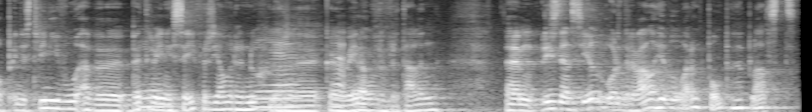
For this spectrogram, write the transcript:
op industrieniveau hebben we bitter weinig cijfers, jammer genoeg. Daar eh, kunnen nog Ja. over vertellen. Ehm, residentieel worden er wel heel veel warmtepompen geplaatst.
